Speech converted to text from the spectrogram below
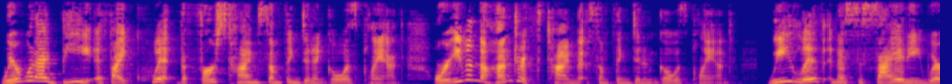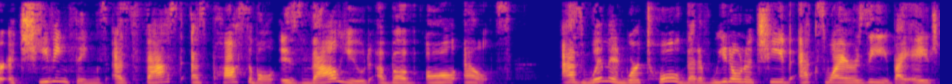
Where would I be if I quit the first time something didn't go as planned, or even the hundredth time that something didn't go as planned? We live in a society where achieving things as fast as possible is valued above all else. As women, we're told that if we don't achieve X, Y, or Z by age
